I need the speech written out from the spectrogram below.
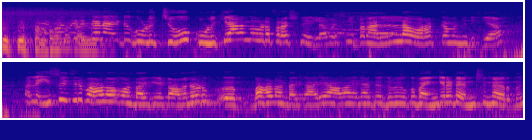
മിടുക്കനായിട്ട് കുളിച്ചു. കുളിക്കാനൊന്നും ഇവിടെ പ്രശ്നമില്ല. പക്ഷെ ഇപ്പൊ നല്ല ഉറക്കം വന്നിരിക്കുക അല്ല ഈ ഇച്ചിരി ബഹളമൊക്കെ ഉണ്ടാക്കി കേട്ടോ. അവനോട് ബഹളം ഉണ്ടാക്കി കാര്യം അവൻ അതിനകത്ത് എത്തുമ്പോൾ നമുക്ക് ഭയങ്കര ടെൻഷനായിരുന്നു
